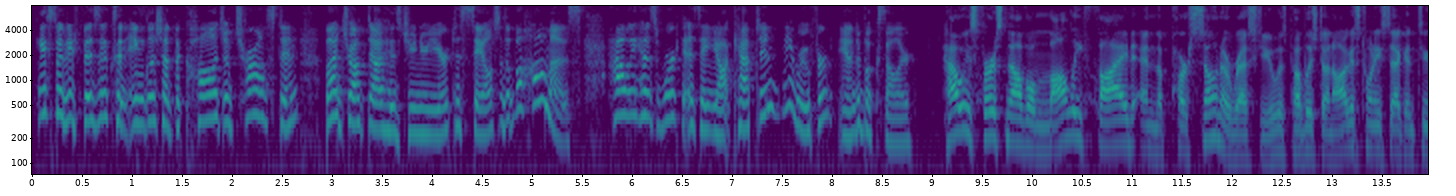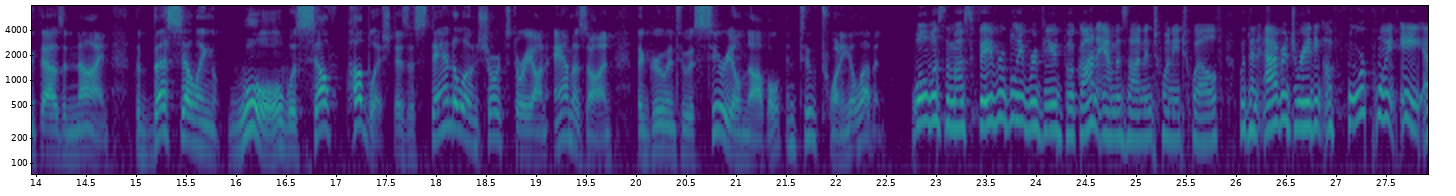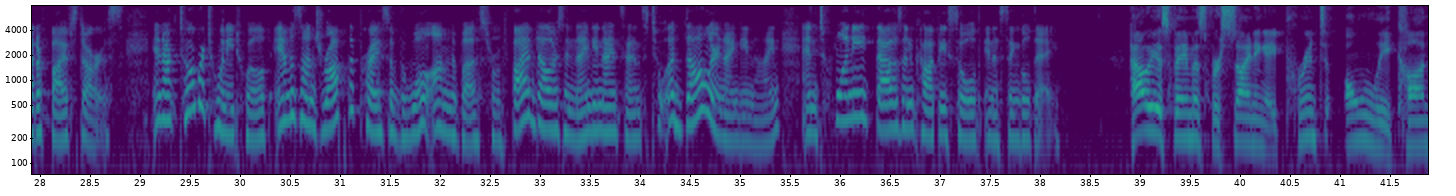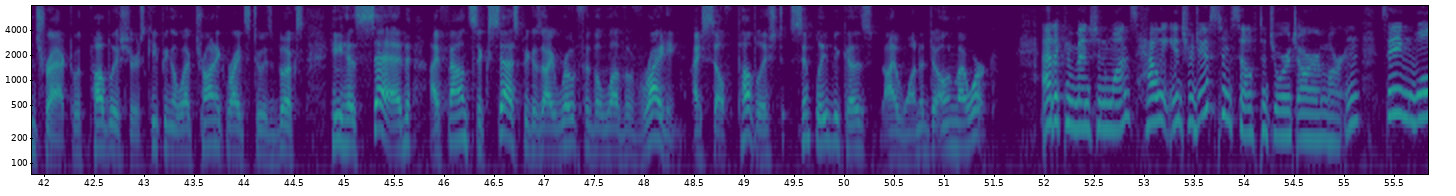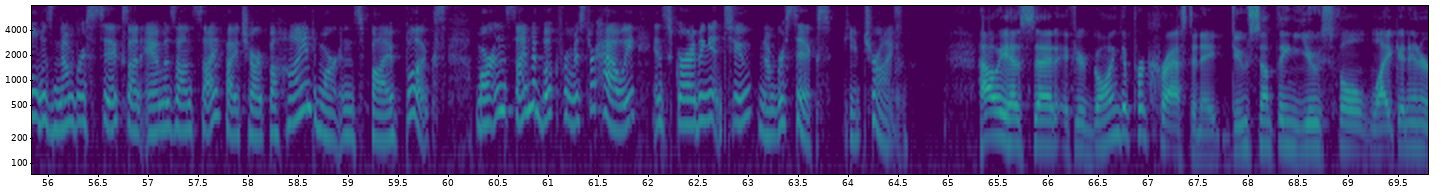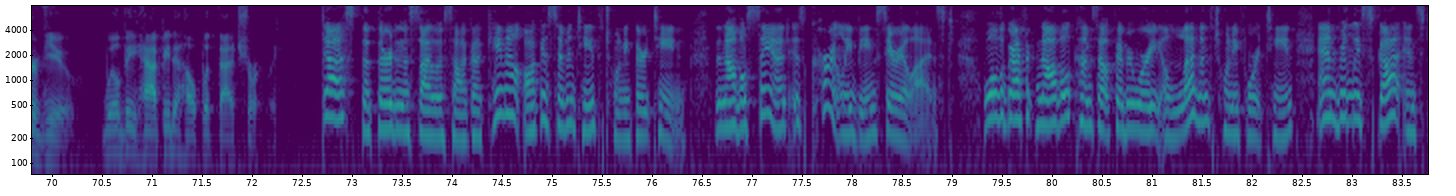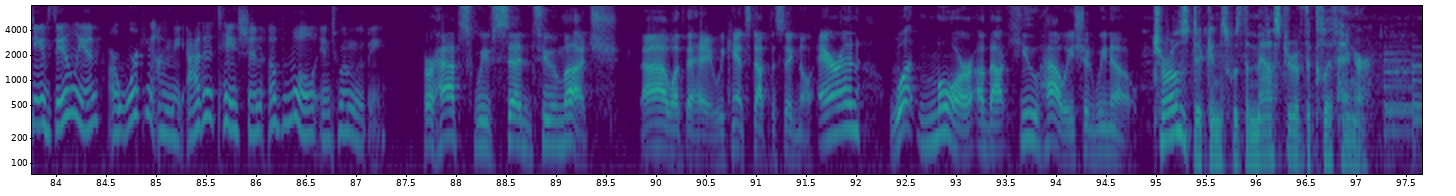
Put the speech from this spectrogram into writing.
He studied physics and English at the College of Charleston, but dropped out his junior year to sail to the Bahamas. Howey has worked as a yacht captain, a roofer, and a bookseller. Howey's first novel, Molly Fyde and the Parsona Rescue, was published on August 22, 2009. The best selling Wool was self published as a standalone short story on Amazon that grew into a serial novel into 2011. Wool was the most favorably reviewed book on Amazon in 2012, with an average rating of 4.8 out of 5 stars. In October 2012, Amazon dropped the price of the Wool Omnibus from $5.99 to $1.99, and 20,000 copies sold in a single day. Howey is famous for signing a print only contract with publishers, keeping electronic rights to his books. He has said, I found success because I wrote for the love of writing. I self published simply because I wanted to own my work. At a convention once, Howey introduced himself to George R. R. Martin, saying Wool was number six on Amazon's sci fi chart behind Martin's five books. Martin signed a book for Mr. Howey, inscribing it to number six. Keep trying. Howey has said if you're going to procrastinate, do something useful like an interview. We'll be happy to help with that shortly. Dust, the third in the Silo saga, came out August 17, 2013. The novel Sand is currently being serialized. While the graphic novel comes out February 11, 2014, and Ridley Scott and Steve Zaillian are working on the adaptation of Wool into a movie. Perhaps we've said too much. Ah, what the hey, we can't stop the signal. Aaron, what more about Hugh Howey should we know? Charles Dickens was the master of the cliffhanger.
